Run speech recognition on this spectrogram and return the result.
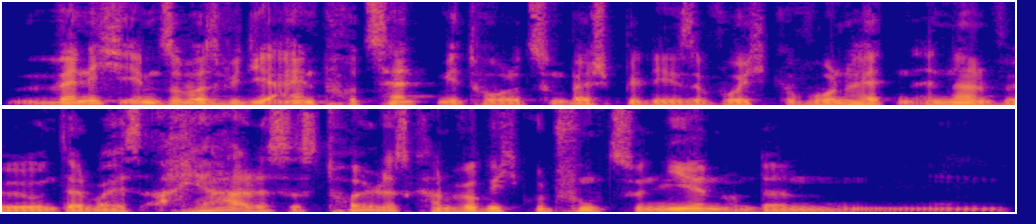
wenn ich eben sowas wie die 1%-Methode zum Beispiel lese, wo ich Gewohnheiten ändern will und dann weiß, ach ja, das ist toll, das kann wirklich gut funktionieren und dann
